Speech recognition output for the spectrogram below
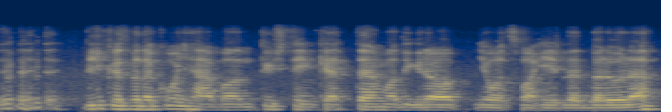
Miközben a konyhában tüsténkedtem, addigra 87 lett belőle.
